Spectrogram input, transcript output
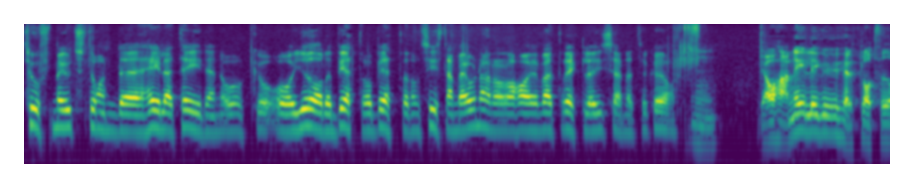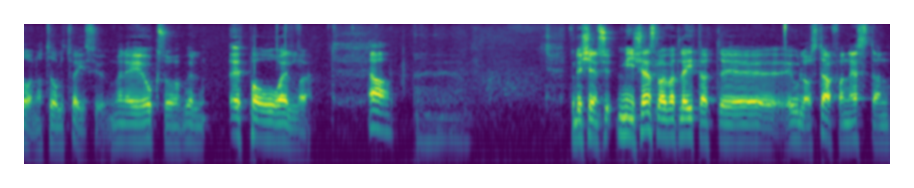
tufft motstånd eh, hela tiden och, och, och gör det bättre och bättre. De sista månaderna har ju varit direkt lysande tycker jag. Ja, han är, ligger ju helt klart före naturligtvis ju. Men det är också väl ett par år äldre. Ja, För det känns ju, min känsla har varit lite att eh, Ola och Staffan nästan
